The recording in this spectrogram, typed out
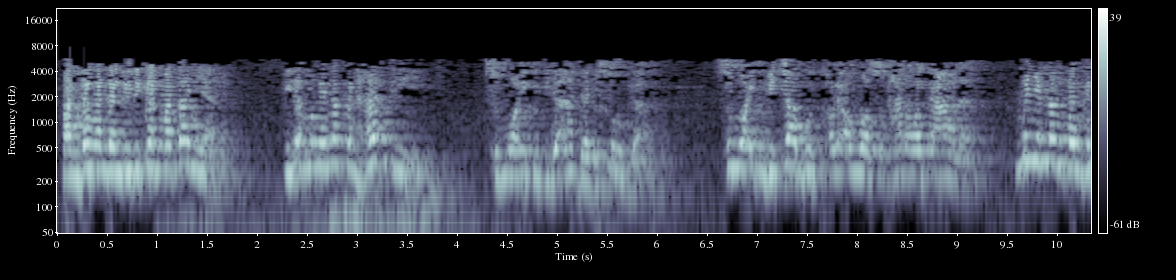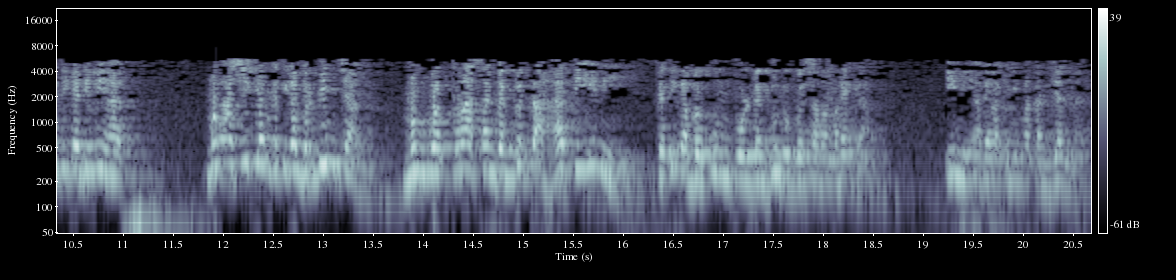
Pandangan dan lirikan matanya tidak mengenakan hati. Semua itu tidak ada di surga. Semua itu dicabut oleh Allah Subhanahu wa taala. Menyenangkan ketika dilihat, mengasihkan ketika berbincang, membuat kerasan dan betah hati ini ketika berkumpul dan duduk bersama mereka. Ini adalah kenikmatan jannah.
